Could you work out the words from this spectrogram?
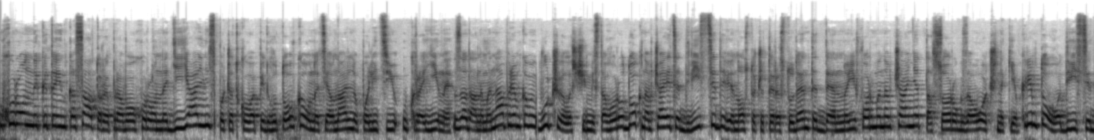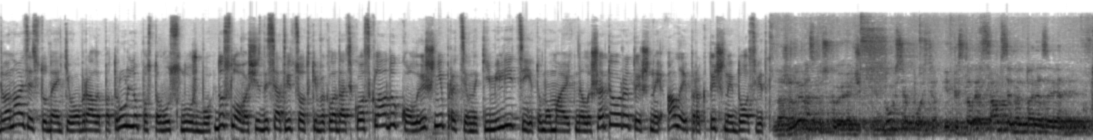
Охоронники та інкасатори, правоохоронна діяльність, початкова підготовка у Національну поліцію України. За даними напрямками, в училищі міста Городок навчається 294 студенти денної форми навчання та 40 заочників. Крім того, 212 студентів обрали патрульну постову службу. До слова, 60% викладацького складу колишні працівники міліції, тому мають не лише теоретичний, але й практичний досвід. Нажали на спусковій відбувся постріл, і пістолет сам себе перезарядив.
